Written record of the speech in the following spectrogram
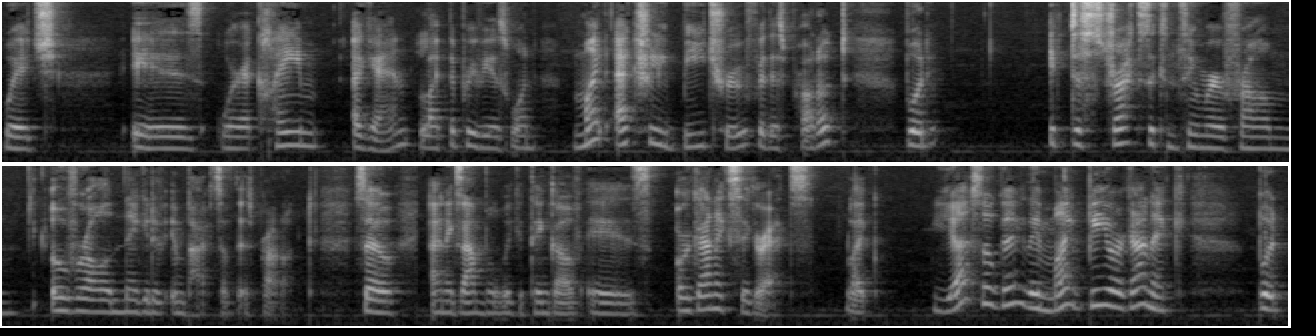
which is where a claim, again, like the previous one, might actually be true for this product, but it distracts the consumer from overall negative impacts of this product. So, an example we could think of is organic cigarettes. Like, yes, okay, they might be organic, but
